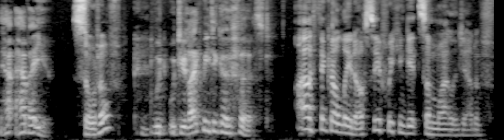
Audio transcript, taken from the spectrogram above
H- how about you? Sort of. Would, would you like me to go first? I think I'll lead off, see if we can get some mileage out of.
